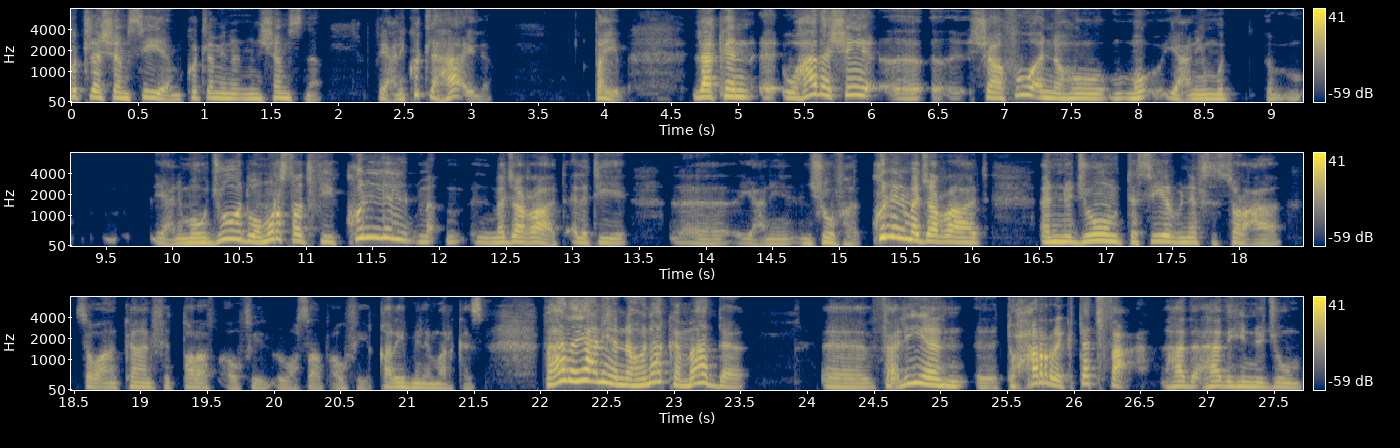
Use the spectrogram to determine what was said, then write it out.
كتلة شمسية كتلة من من شمسنا يعني كتلة هائلة. طيب لكن وهذا شيء شافوه أنه يعني يعني موجود ومرصد في كل المجرات التي يعني نشوفها. كل المجرات النجوم تسير بنفس السرعة سواء كان في الطرف أو في الوسط أو في قريب من المركز. فهذا يعني أن هناك مادة فعليا تحرك تدفع هذا هذه النجوم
